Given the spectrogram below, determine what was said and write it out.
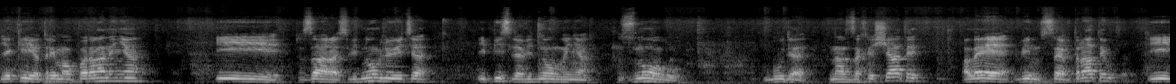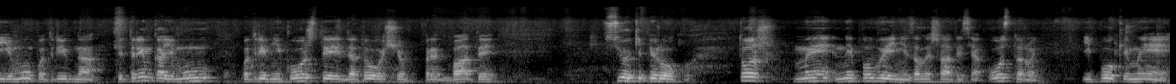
який отримав поранення і зараз відновлюється. І після відновлення знову буде нас захищати, але він все втратив і йому потрібна підтримка, йому потрібні кошти для того, щоб придбати всю екіпіровку. Тож ми не повинні залишатися осторонь, і поки ми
